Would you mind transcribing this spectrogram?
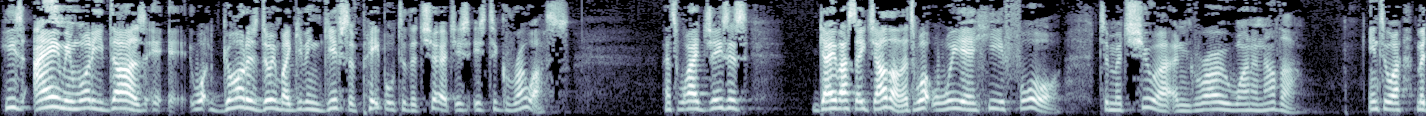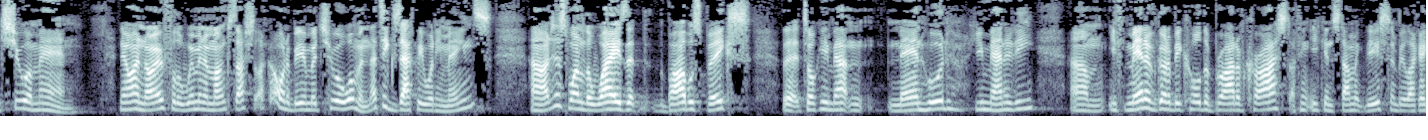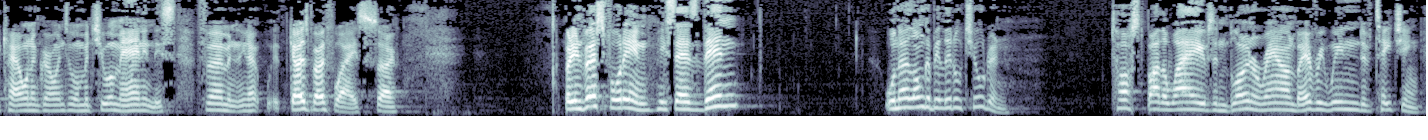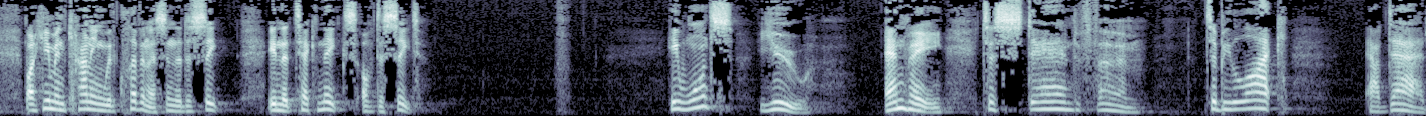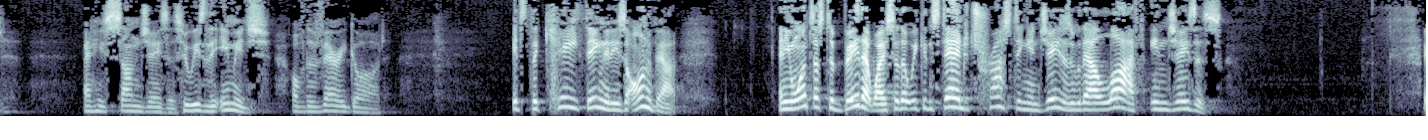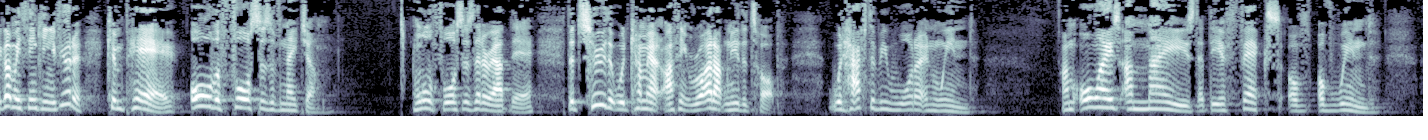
His aim in what he does, what God is doing by giving gifts of people to the church, is, is to grow us. That's why Jesus gave us each other. That's what we are here for, to mature and grow one another into a mature man. Now, I know for the women amongst us, like, I want to be a mature woman. That's exactly what he means. Uh, just one of the ways that the Bible speaks, that talking about manhood, humanity. Um, if men have got to be called the bride of Christ, I think you can stomach this and be like, okay, I want to grow into a mature man in this firm. And, you know, it goes both ways. So, but in verse 14, he says, Then we'll no longer be little children tossed by the waves and blown around by every wind of teaching, by human cunning with cleverness in the deceit in the techniques of deceit. He wants you and me to stand firm, to be like our dad and his son Jesus, who is the image of the very God. It's the key thing that he's on about. And he wants us to be that way so that we can stand trusting in Jesus with our life in Jesus. It got me thinking if you were to compare all the forces of nature, all the forces that are out there, the two that would come out, I think, right up near the top would have to be water and wind. I'm always amazed at the effects of, of wind.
